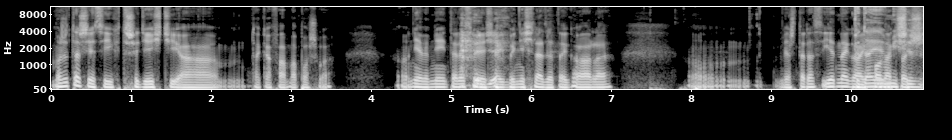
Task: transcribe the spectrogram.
Może też jest ich 30, a taka fama poszła. No, nie wiem, nie interesuję się, jakby nie śledzę tego, ale no, wiesz, teraz jednego Wydaje iPhone'a się, ktoś że...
